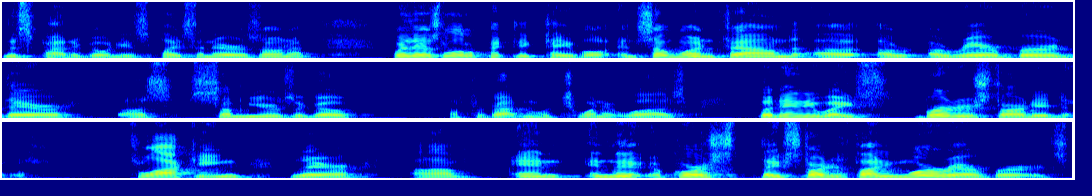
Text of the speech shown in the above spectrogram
This Patagonia is a place in Arizona where there's a little picnic table and someone found a, a, a rare bird there uh, some years ago. I've forgotten which one it was. But anyways, birders started flocking there. Um, and, and they, of course, they started finding more rare birds.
